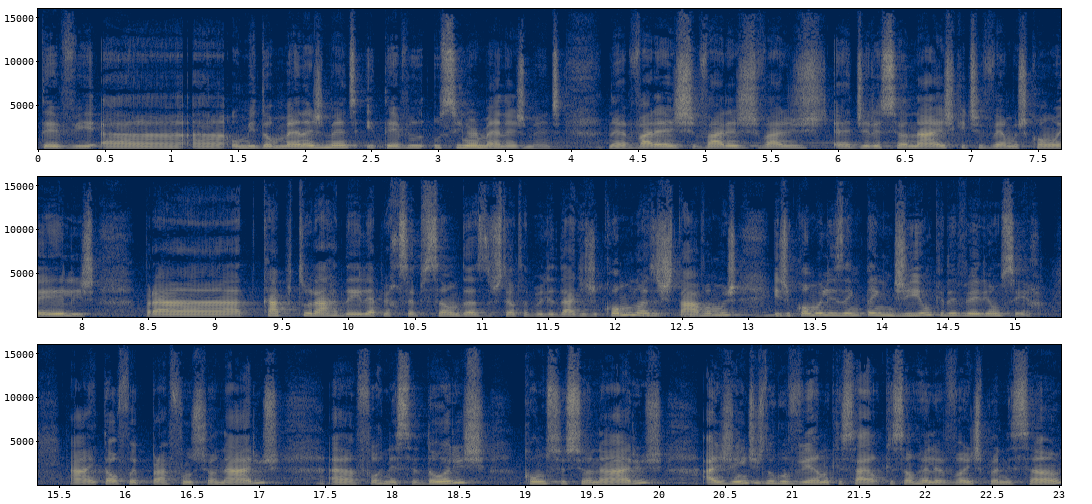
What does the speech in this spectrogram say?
teve a, a o middle management e teve o senior management, né? Várias várias vários é, direcionais que tivemos com eles para capturar dele a percepção da sustentabilidade de como nós estávamos e de como eles entendiam que deveriam ser. Ah, então, foi para funcionários, ah, fornecedores, concessionários, agentes do governo que, que são relevantes para a Nissan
